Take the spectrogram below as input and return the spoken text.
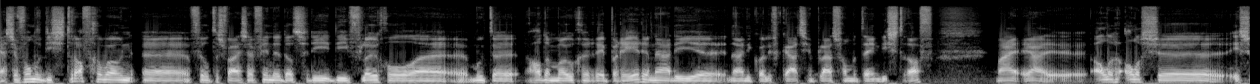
ja, ze vonden die straf gewoon uh, veel te zwaar. Zij vinden dat ze die, die vleugel uh, moeten, hadden mogen repareren na die, uh, na die kwalificatie in plaats van meteen die straf. Maar ja, alles, alles is,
